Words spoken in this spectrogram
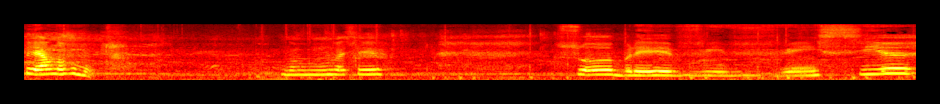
Criar um novo mundo. O novo mundo vai ser. Sobrevivência.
